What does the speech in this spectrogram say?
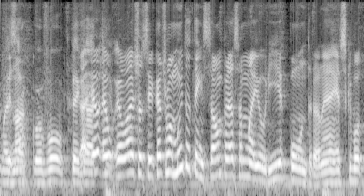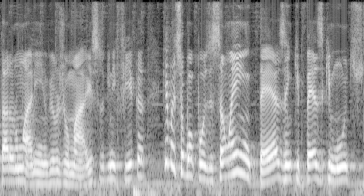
score final. a- Eu vou pegar Eu, aqui. eu, eu acho assim, eu quero chamar muita atenção para essa maioria contra, né? Esses que votaram no Marinho, viu, Gilmar? Isso significa que vai ser uma oposição em tese, em que pese que muitos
